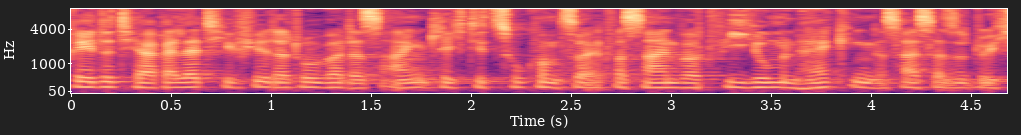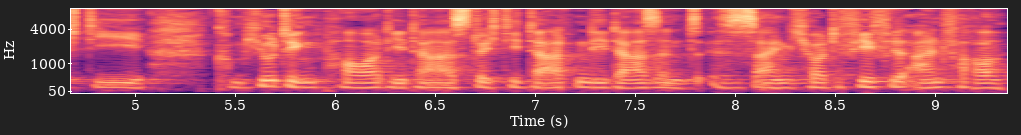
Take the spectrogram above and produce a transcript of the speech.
redet ja relativ relativ viel darüber, dass eigentlich die Zukunft so etwas sein wird wie Human Hacking. Das heißt also durch die Computing Power, die da ist, durch die Daten, die da sind, ist es eigentlich heute viel, viel einfacher,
